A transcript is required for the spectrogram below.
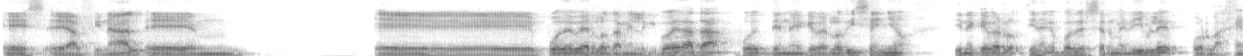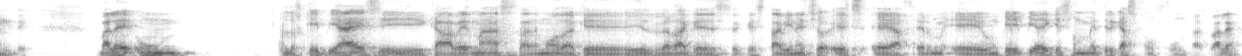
es, eh, al final, em, eh, puede verlo también el equipo de data, puede, tiene que verlo diseño, tiene que verlo, tiene que poder ser medible por la gente. ¿vale? Un, los KPIs y cada vez más está de moda, que es verdad que, está bien hecho, es eh, hacer eh, un KPI que son métricas conjuntas, ¿vale?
